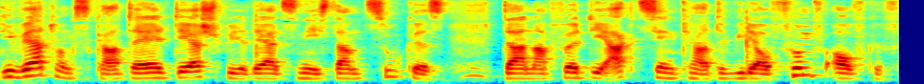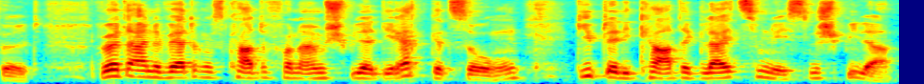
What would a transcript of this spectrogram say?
Die Wertungskarte erhält der Spieler, der als nächster am Zug ist. Danach wird die Aktienkarte wieder auf 5 aufgefüllt. Wird eine Wertungskarte von einem Spieler direkt gezogen, gibt er die Karte gleich zum nächsten Spieler.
